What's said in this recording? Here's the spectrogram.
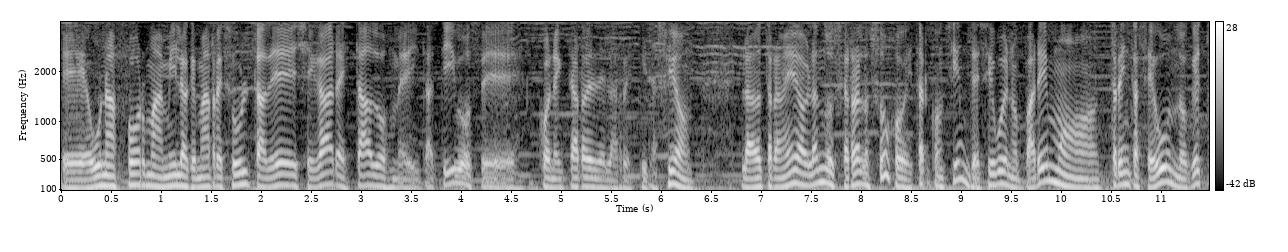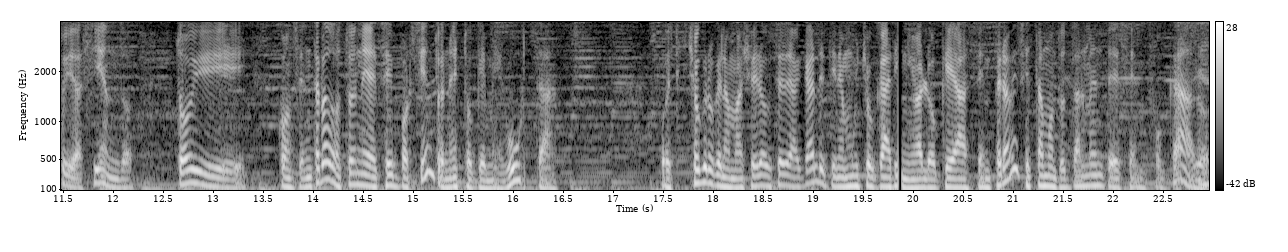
Eh, una forma a mí la que más resulta de llegar a estados meditativos es conectar desde la respiración. La otra medio hablando de cerrar los ojos, de estar consciente, decir, bueno, paremos 30 segundos, ¿qué estoy haciendo? Estoy concentrado, estoy en el 6% en esto que me gusta. Pues yo creo que la mayoría de ustedes acá le tienen mucho cariño a lo que hacen, pero a veces estamos totalmente desenfocados,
